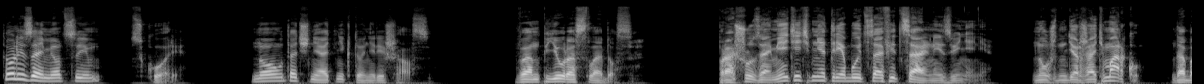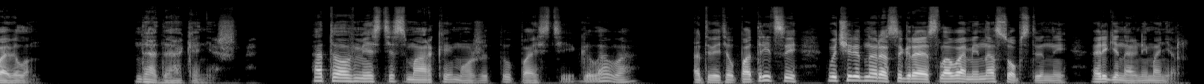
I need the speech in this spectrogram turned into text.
то ли займется им вскоре. Но уточнять никто не решался. Ван Пью расслабился. «Прошу заметить, мне требуются официальные извинения. Нужно держать марку», — добавил он. «Да-да, конечно. А то вместе с маркой может упасть и голова», — ответил Патриций, в очередной раз играя словами на собственный оригинальный манер.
